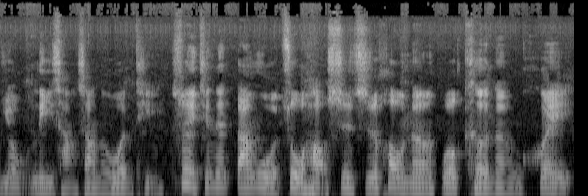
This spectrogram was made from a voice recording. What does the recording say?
有立场上的问题。所以今天当我做好事之后呢，我可能会。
